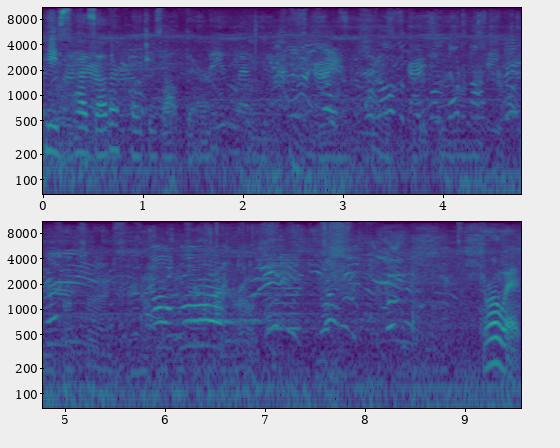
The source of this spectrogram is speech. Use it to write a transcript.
He has other coaches out there. Throw it.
